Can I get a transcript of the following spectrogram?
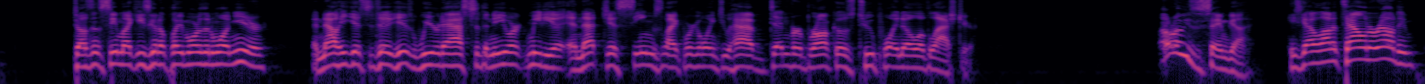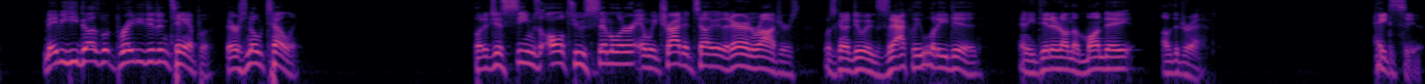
Doesn't seem like he's going to play more than one year. And now he gets to take his weird ass to the New York media. And that just seems like we're going to have Denver Broncos 2.0 of last year. I don't know if he's the same guy. He's got a lot of talent around him. Maybe he does what Brady did in Tampa. There's no telling. But it just seems all too similar. And we tried to tell you that Aaron Rodgers was going to do exactly what he did. And he did it on the Monday of the draft. Hate to see it.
